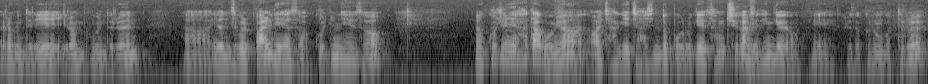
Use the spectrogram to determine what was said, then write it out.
여러분들이 이런 부분들은 아, 연습을 빨리 해서 꾸준히 해서 아, 꾸준히 하다 보면 어, 자기 자신도 모르게 성취감이 생겨요. 예, 그래서 그런 것들을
